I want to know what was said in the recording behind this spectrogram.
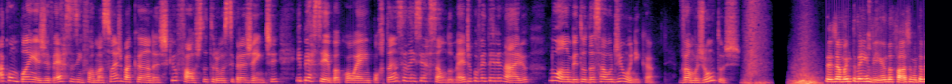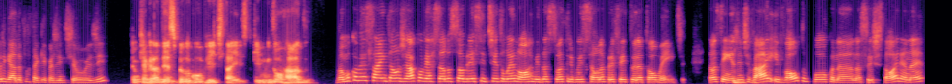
acompanhe as diversas informações bacanas que o Fausto trouxe para gente e perceba qual é a importância da inserção do médico veterinário no âmbito da saúde única. Vamos juntos? Seja muito bem-vindo, Fausto. Muito obrigada por estar aqui com a gente hoje. Eu que agradeço pelo convite, Thaís. Fiquei muito honrado. Vamos começar, então, já conversando sobre esse título enorme da sua atribuição na prefeitura atualmente. Então, assim, a gente vai e volta um pouco na, na sua história, né?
